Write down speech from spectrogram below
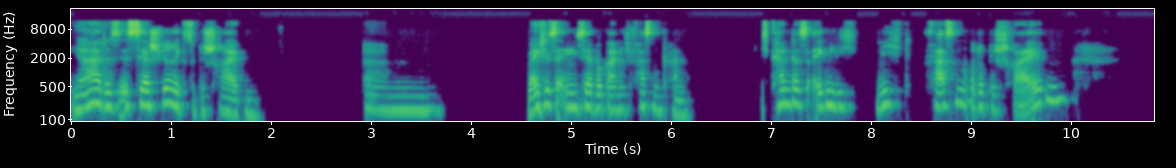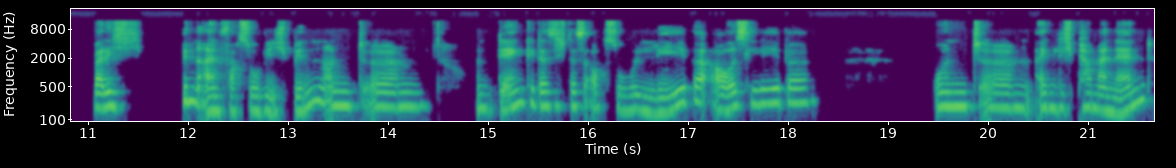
Ja, das ist sehr schwierig zu beschreiben, ähm, weil ich es eigentlich selber gar nicht fassen kann. Ich kann das eigentlich nicht fassen oder beschreiben, weil ich bin einfach so, wie ich bin und ähm, und denke, dass ich das auch so lebe, auslebe und ähm, eigentlich permanent.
